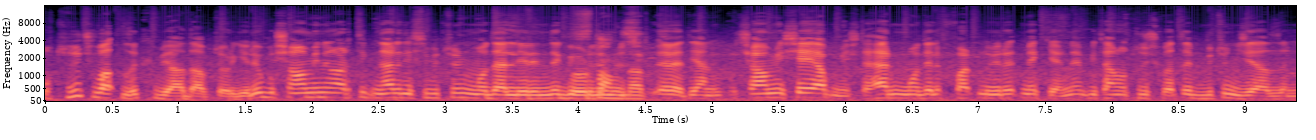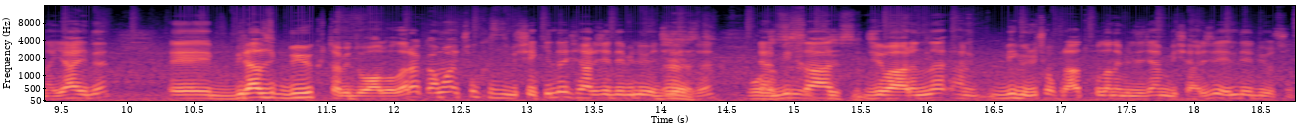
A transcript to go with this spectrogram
33 wattlık bir adaptör geliyor. Bu Xiaomi'nin artık neredeyse bütün modellerinde gördüğümüz Standart. evet yani Xiaomi şey yapmış işte her modeli farklı üretmek yerine bir tane 33 wattı bütün cihazlarına yaydı. Ee, birazcık büyük tabii doğal olarak ama çok hızlı bir şekilde şarj edebiliyor cihazı. yani orası bir saat kesin. civarında hani bir günü çok rahat kullanabileceğin bir şarjı elde ediyorsun.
